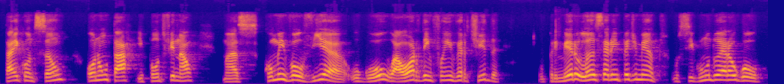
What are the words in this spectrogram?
está em condição ou não está, e ponto final. Mas como envolvia o gol, a ordem foi invertida. O primeiro lance era o impedimento, o segundo era o gol.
